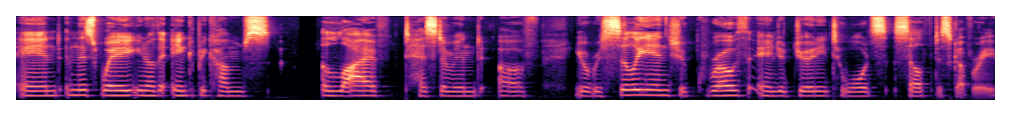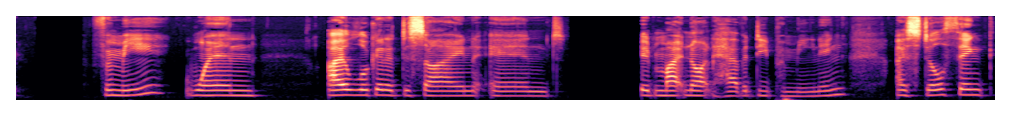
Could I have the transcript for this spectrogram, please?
And in this way, you know, the ink becomes a live testament of your resilience, your growth, and your journey towards self discovery. For me, when I look at a design and it might not have a deeper meaning, I still think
